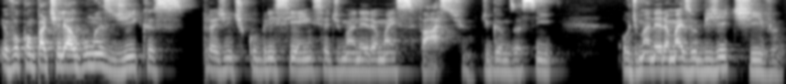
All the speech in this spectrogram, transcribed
eu vou compartilhar algumas dicas para a gente cobrir ciência de maneira mais fácil, digamos assim, ou de maneira mais objetiva.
